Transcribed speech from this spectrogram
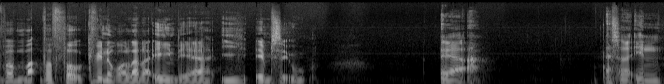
Hvor, hvor få kvinderoller der egentlig er i MCU. Ja. Altså en...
